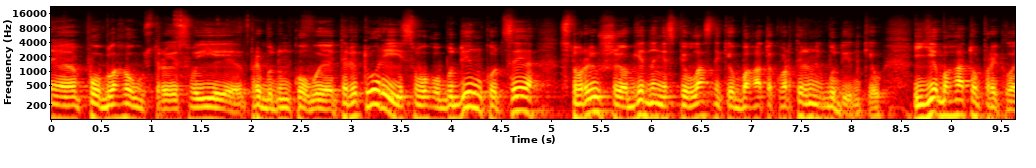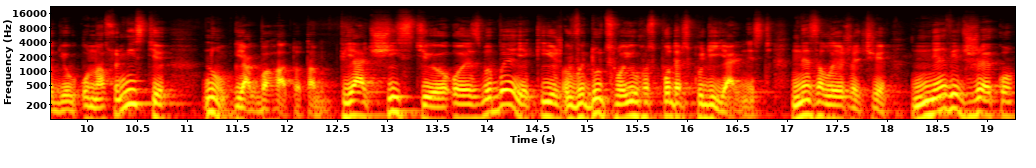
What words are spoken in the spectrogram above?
е, по благоустрою своєї прибудинкової території, свого будинку. Це створивши об'єднання співвласників багатоквартирних будинків. Є багато прикладів у нас у місті. Ну як багато там 5-6 ОСББ, які ведуть свою господарську діяльність, не залежачи не від ЖЕКу,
